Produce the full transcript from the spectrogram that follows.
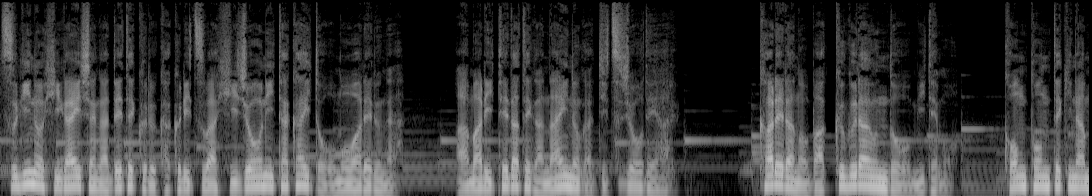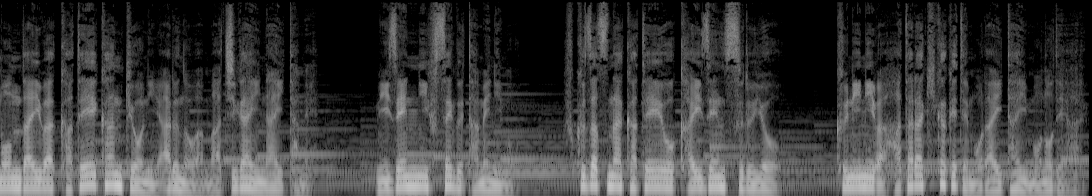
次の被害者が出てくる確率は非常に高いと思われるが、あまり手立てがないのが実情である。彼らのバックグラウンドを見ても、根本的な問題は家庭環境にあるのは間違いないため、未然に防ぐためにも、複雑な家庭を改善するよう、国には働きかけてもらいたいものである。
